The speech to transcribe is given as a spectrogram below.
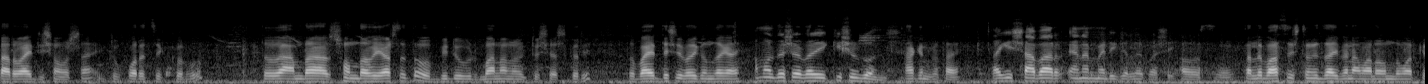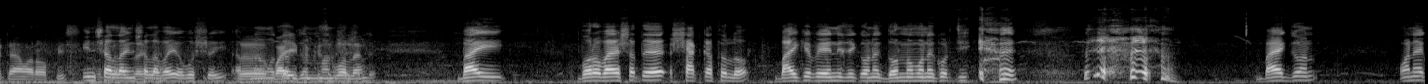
তারও আইডি সমস্যা, একটু পরে চেক করব। তো আমরা সন্ধ্যা হয়ে আসছে তো ভিডিও বানানো একটু শেষ করি। তো বাইরের দেশের বাড়ি কোন জায়গায়? আমার দেশের বাড়ি কিশোরগঞ্জ। থাকেন কোথায়? থাকি সাভার এনাম মেডিকেলের পাশে অবশ্যই তাহলে বাস স্ট্যান্ডে যাইবেন আমার অন্ধ মার্কেটে আমার অফিস। ইনশাল্লাহ ইনশাল্লাহ ভাই অবশ্যই। আপনার মতো একজন কিছু বলেন। ভাই বড় ভাইয়ের সাথে সাক্ষাৎ হলো। বাইকে পেয়ে নিজেকে অনেক ধন্য মনে করছি। ভাই একজন অনেক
